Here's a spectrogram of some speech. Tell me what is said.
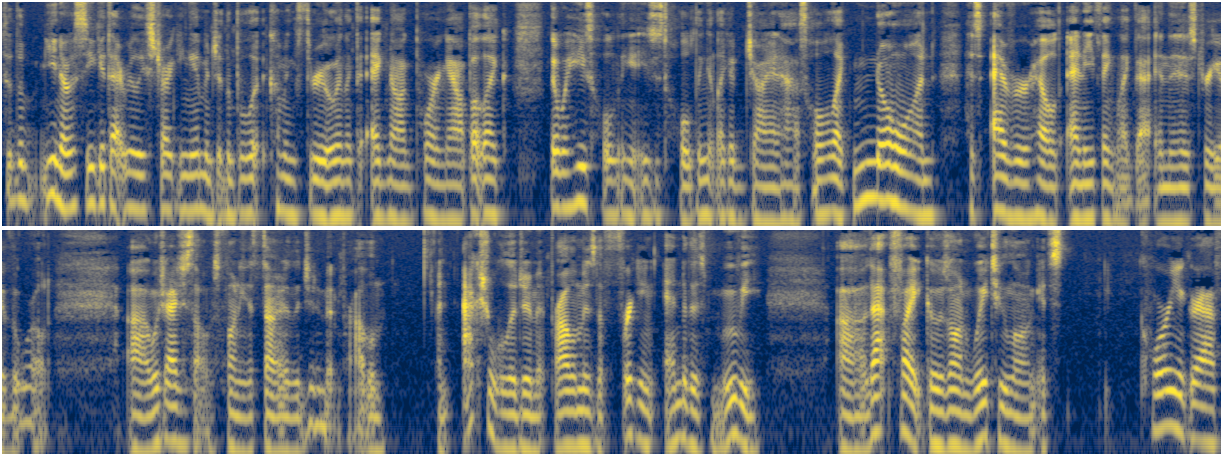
so the you know so you get that really striking image of the bullet coming through and like the eggnog pouring out but like the way he's holding it he's just holding it like a giant asshole. Like no one has ever held anything like that in the history of the world uh, which i just thought was funny. That's not a legitimate problem. An actual legitimate problem is the freaking end of this movie. Uh, that fight goes on way too long. It's choreographed.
